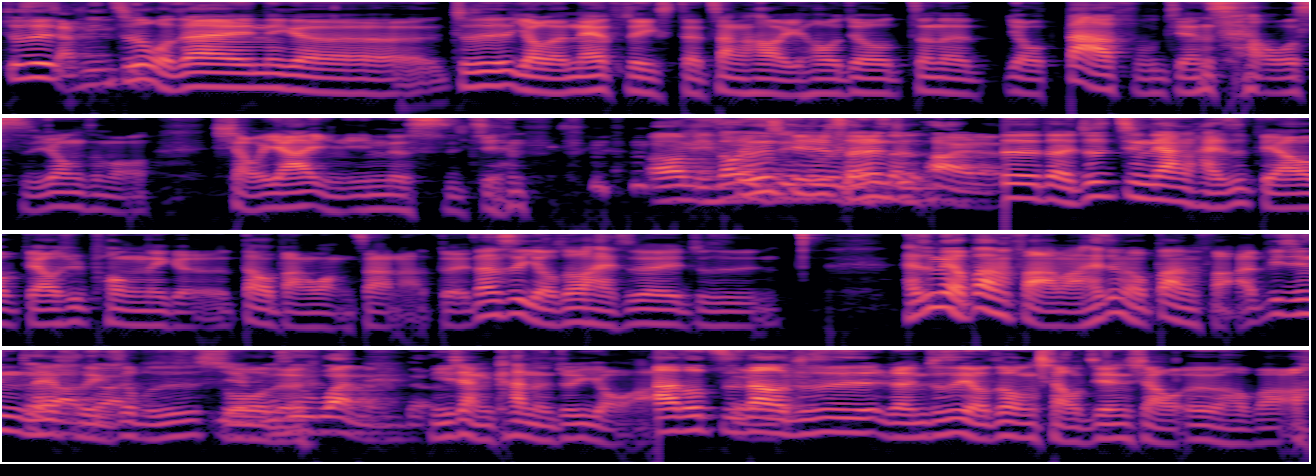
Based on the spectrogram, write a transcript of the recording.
就是就是我在那个就是有了 Netflix 的账号以后，就真的有大幅减少我使用什么小鸭影音的时间。哦，你终于必须承认正派了。对对对，就是尽量还是不要不要去碰那个盗版网站啊。对，但是有时候还是会就是。还是没有办法嘛，还是没有办法。毕竟 Netflix 就不是说的，你想看的就有啊。大家都知道，就是人就是有这种小奸小恶，好不好？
